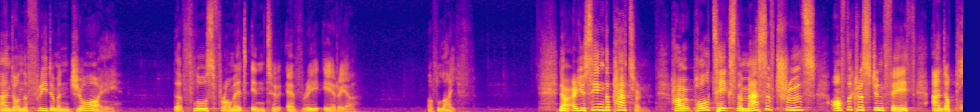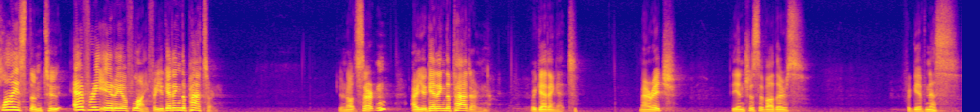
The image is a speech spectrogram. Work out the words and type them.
and on the freedom and joy that flows from it into every area of life. Now, are you seeing the pattern? How Paul takes the massive truths of the Christian faith and applies them to every area of life. Are you getting the pattern? You're not certain? Are you getting the pattern? We're getting it. Marriage, the interests of others, forgiveness,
